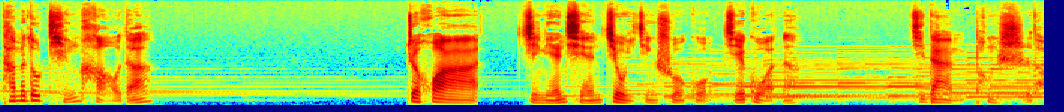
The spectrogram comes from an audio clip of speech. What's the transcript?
他们都挺好的。这话几年前就已经说过，结果呢？鸡蛋碰石头。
